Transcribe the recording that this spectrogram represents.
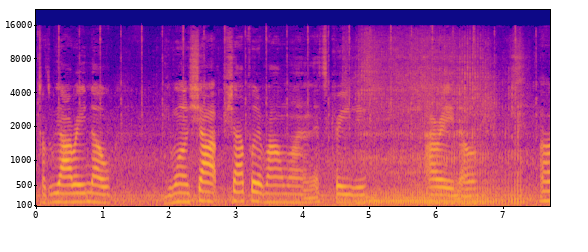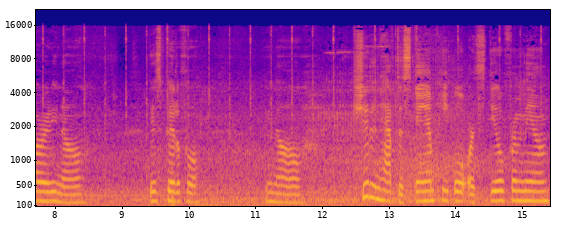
Because we already know you want to shop, shop for the wrong one. That's crazy. I already know. I already know. It's pitiful. You know, shouldn't have to scam people or steal from them.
